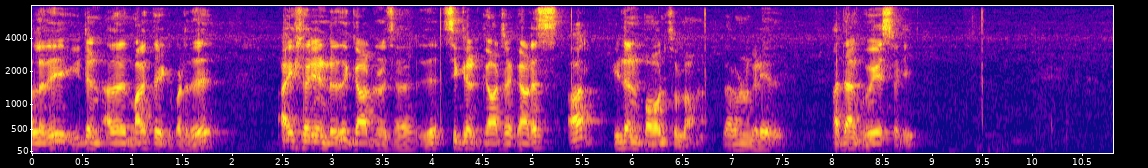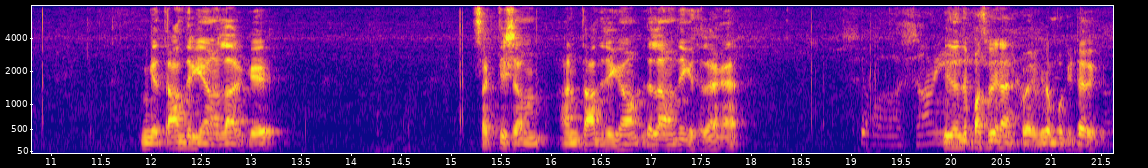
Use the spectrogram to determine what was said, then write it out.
அல்லது இடன் அதாவது மறைத்து வைக்கப்பட்டது. ஐஸ்வர்யன்றது காட் இது secret god gods are hidden பவர்னு சொல்லுவாங்க. வேறு ஒன்றும் கிடையாது. அதுதான் குகேஸ்வரி. இங்கே தாந்திரிகம் எல்லாம் இருக்குது சக்திஷம் அண்ட் தாந்திரிகம் இதெல்லாம் வந்து இங்கே சொல்கிறாங்க இது வந்து பசுபதிநாத் கோயிலுக்கு ரொம்ப கிட்ட இருக்குது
